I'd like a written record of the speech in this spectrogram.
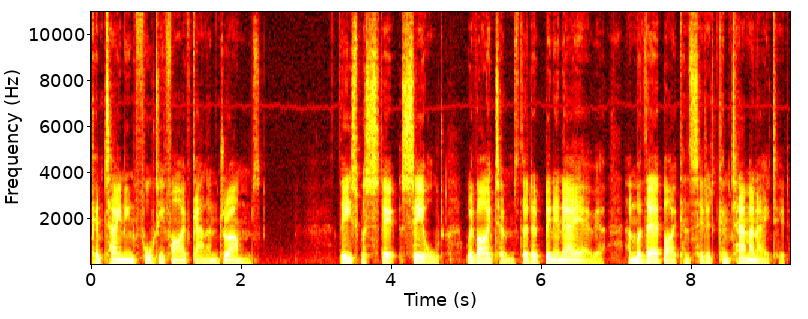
containing 45 gallon drums. These were sealed with items that had been in a area and were thereby considered contaminated.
